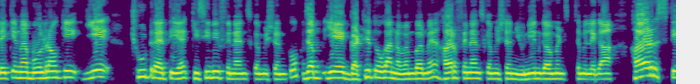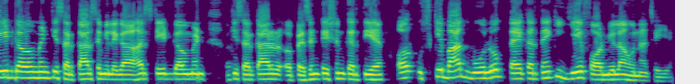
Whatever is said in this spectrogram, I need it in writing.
लेकिन मैं बोल रहा हूँ कि ये छूट रहती है किसी भी फाइनेंस कमीशन को। जब ये गठित होगा नवंबर में, हर फाइनेंस कमीशन यूनियन गवर्नमेंट से मिलेगा, हर स्टेट गवर्नमेंट की सरकार से मिलेगा, हर स्टेट गवर्नमेंट की सरकार प्रेजेंटेशन करती है और उसके बाद वो लोग तय करते हैं कि ये फॉर्मूला होना चाहिए।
